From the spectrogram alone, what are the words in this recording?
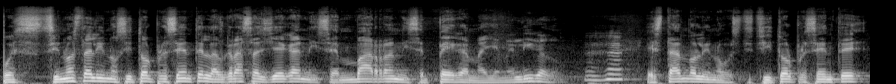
pues si no está el inositol presente, las grasas llegan y se embarran y se pegan ahí en el hígado. Estando el inositol presente,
